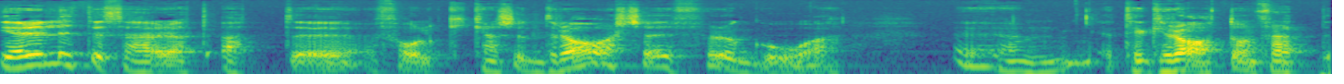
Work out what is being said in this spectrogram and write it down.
Är det lite så här att, att eh, folk kanske drar sig för att gå Ehm, till kuratorn för att,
